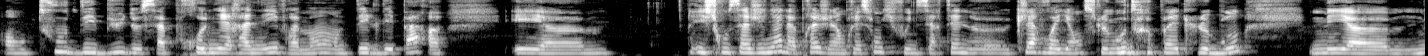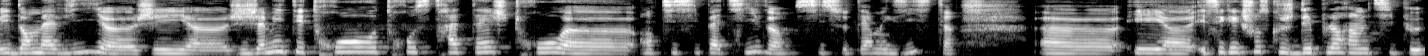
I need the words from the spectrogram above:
en tout début de sa première année, vraiment dès le départ. Et, euh, et je trouve ça génial. Après, j'ai l'impression qu'il faut une certaine euh, clairvoyance. Le mot doit pas être le bon, mais mais dans ma vie, j'ai euh, jamais été trop trop stratège, trop anticipative, si ce terme existe. Euh, et, euh, et c'est quelque chose que je déplore un petit peu.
